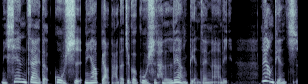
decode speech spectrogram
你现在的故事，你要表达的这个故事它的亮点在哪里。亮点主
